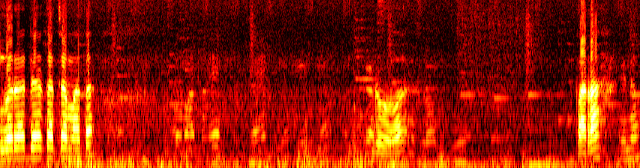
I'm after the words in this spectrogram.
Anggur ada kacamata? Kacamata eh, saya Dua. Parah ini.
